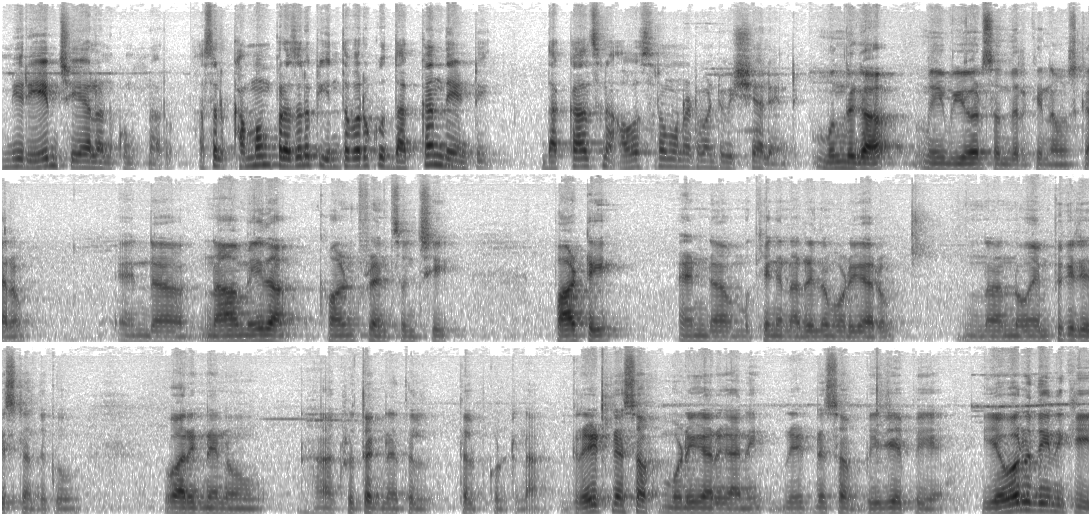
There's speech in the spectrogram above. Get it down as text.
మీరు ఏం చేయాలనుకుంటున్నారు? అసలు ఖమ్మం ప్రజలకు ఇంతవరకు దక్కంది ఏంటి? దక్కాల్సిన అవసరం ఉన్నటువంటి విషయాలు ఏంటి? ముందుగా మీ వ్యూవర్స్ అందరికీ నమస్కారం. అండ్ నా మీద కాన్ఫిడెన్స్ ఉంచి పార్టీ అండ్ ముఖ్యంగా నరేంద్ర మోడీ గారు నన్ను ఎంపిక చేసినందుకు వారికి నేను కృతజ్ఞతలు తెలుపుకుంటున్నాను. గ్రేట్నెస్ ఆఫ్ మోడీ గారు కానీ గ్రేట్నెస్ ఆఫ్ బీజేపీ ఎవరు దీనికి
